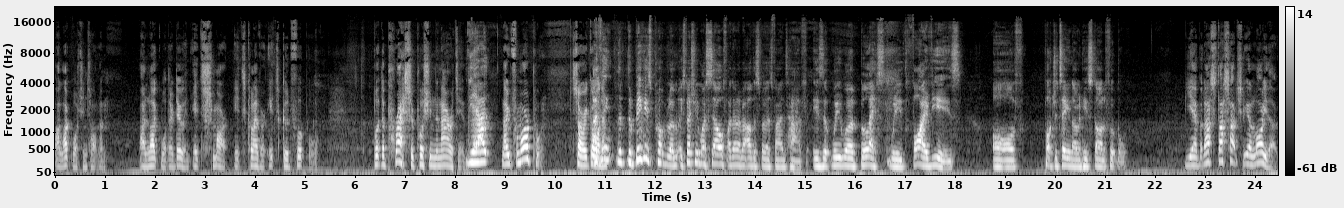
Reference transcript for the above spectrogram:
I like watching Tottenham. I like what they're doing. It's smart, it's clever, it's good football. But the press are pushing the narrative. Yeah, Now, from our point, sorry, go I on. I think the, the biggest problem, especially myself, I don't know about other Spurs fans have, is that we were blessed with five years of Pochettino and his style of football. Yeah, but that's that's actually a lie though.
